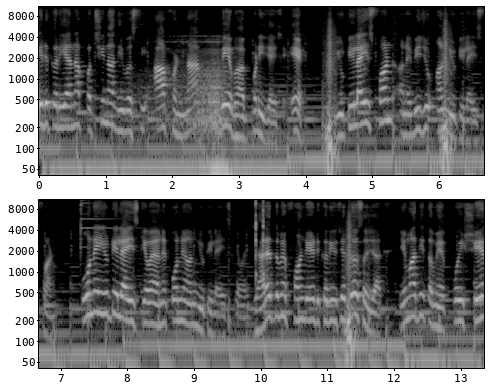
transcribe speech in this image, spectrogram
એડ કર્યાના પછીના દિવસથી આ ફંડના બે ભાગ પડી જાય છે. એક, યુટિલાઇઝ ફંડ અને બીજું અનયુટિલાઇઝ ફંડ. કોને યુટિલાઇઝ કહેવાય અને કોને અનયુટિલાઇઝ કહેવાય? જ્યારે તમે ફંડ એડ કર્યું છે દસ હજાર, એમાંથી તમે કોઈ શેર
